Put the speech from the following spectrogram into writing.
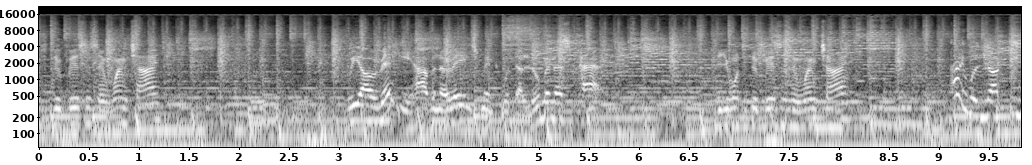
Want to do business in Wan Chai? We already have an arrangement with the Luminous Path. Do you want to do business in Wan Chai? I will not be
